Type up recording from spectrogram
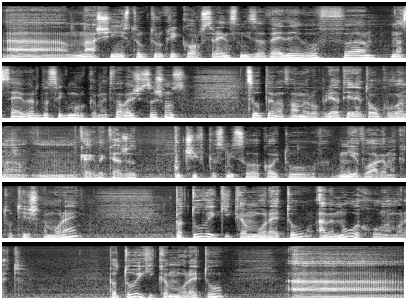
А, нашия инструктор Крикор Сренс ни заведе в, а, на север да се гмуркаме. Това беше всъщност целта на това мероприятие, не толкова на, как да кажа, почивка в смисъла, който ние влагаме като отидеш на море. Пътувайки към морето, абе много е хубаво на морето. Пътувайки към морето, а,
